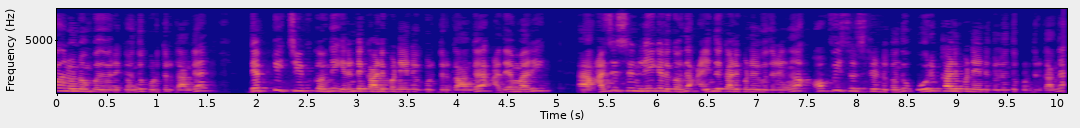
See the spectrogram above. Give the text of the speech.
பதினொன்று ஒன்பது வரைக்கும் வந்து கொடுத்துருக்காங்க. டெப்டி சீஃப்க்கு வந்து இரண்டு காலி பணியிடம் கொடுத்துருக்காங்க. அதே மாதிரி அசிஸ்டன்ட் லீகலுக்கு வந்து ஐந்து காலி பணியிடம் கொடுத்துருக்காங்க. ஆபீஸ் அசிஸ்டன்ட்டுக்கு வந்து ஒரு காலி பணியிடங்கள் வந்து கொடுத்துருக்காங்க.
